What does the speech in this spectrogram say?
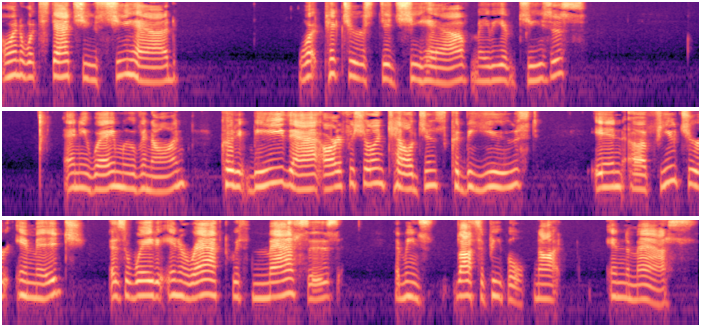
I wonder what statues she had. What pictures did she have? Maybe of Jesus? Anyway, moving on. Could it be that artificial intelligence could be used in a future image as a way to interact with masses. That means lots of people not in the mass,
